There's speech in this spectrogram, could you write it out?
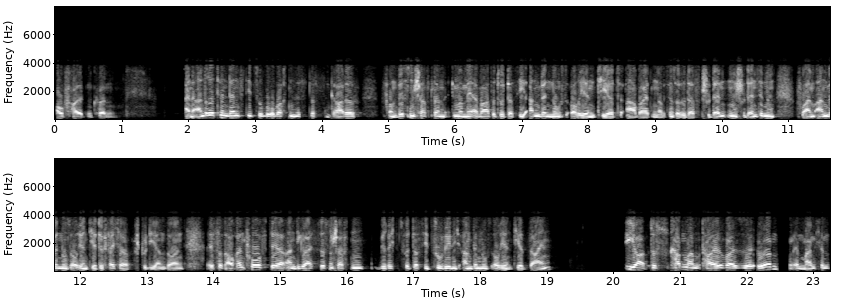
aufhalten können. Eine andere Tendenz, die zu beobachten ist, dass gerade von Wissenschaftlern immer mehr erwartet wird, dass sie anwendungsorientiert arbeiten, beziehungsweise dass Studenten, Studentinnen vor allem anwendungsorientierte Fächer studieren sollen. Ist das auch ein Vorwurf, der an die Geisteswissenschaften gerichtet wird, dass sie zu wenig anwendungsorientiert seien? Ja, das kann man teilweise hören. In manchen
